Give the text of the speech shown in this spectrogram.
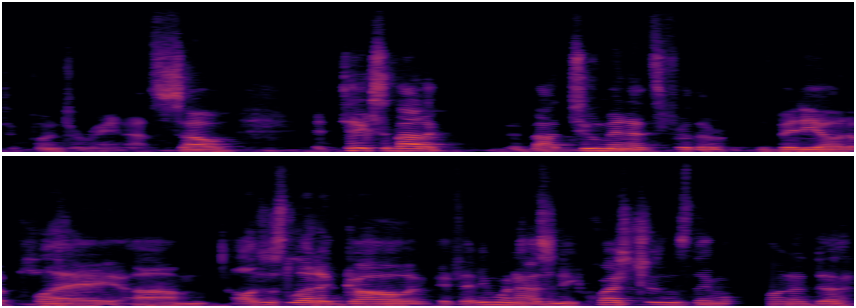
to Punta Arenas. So it takes about a about two minutes for the, video to play. Um, I'll just let it go. If anyone has any questions they wanted to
